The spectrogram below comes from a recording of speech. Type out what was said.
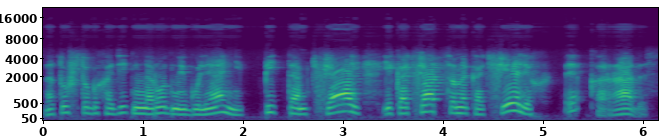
на то, чтобы ходить на народные гуляния, пить там чай и качаться на качелях, эка радость.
